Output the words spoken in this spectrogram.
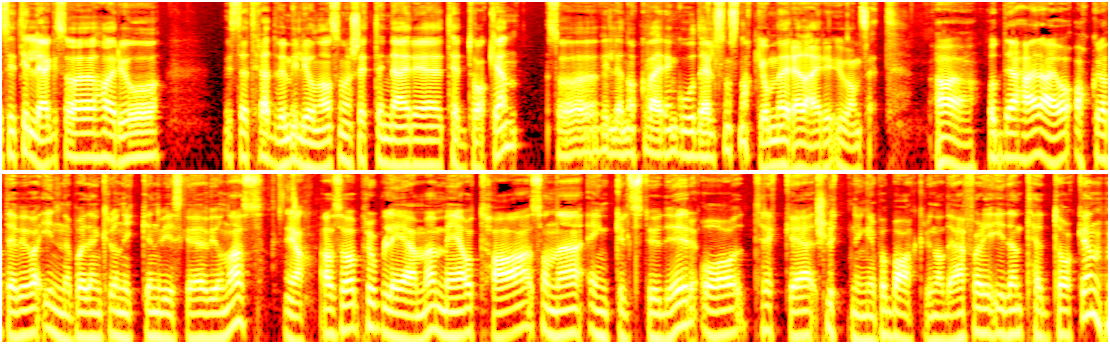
Og I tillegg så har jo, hvis det er 30 millioner som har sett den der eh, TED-talken, så vil det nok være en god del som snakker om det der uansett. Ja, ja. Og det her er jo akkurat det vi var inne på i den kronikken vi skrev, Jonas. Ja. Altså Problemet med å ta sånne enkeltstudier og trekke slutninger på bakgrunn av det. fordi i den TED-talken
